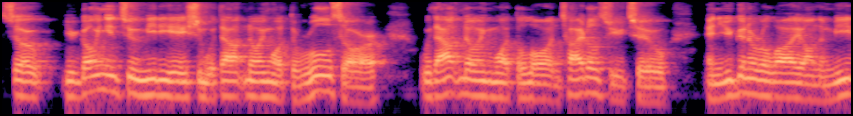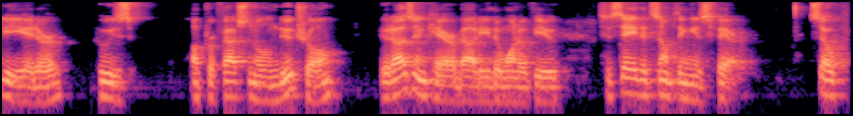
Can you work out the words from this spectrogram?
So you're going into mediation without knowing what the rules are, without knowing what the law entitles you to, and you're going to rely on the mediator who's a professional neutral who doesn't care about either one of you to say that something is fair. So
